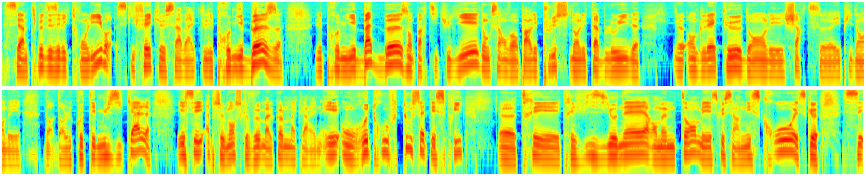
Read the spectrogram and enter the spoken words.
C'est un petit peu des électrons libres, ce qui fait que ça va être les premiers buzz, les premiers bad buzz en particulier. Donc ça, on va en parler plus dans les tabloïds. anglais que dans les charts et puis dans, les, dans, dans le côté musical. Et c'est absolument ce que veut Malcolm McLaren. Et on retrouve tout cet esprit euh, très très visionnaire en même temps mais est-ce que c'est un escroc? Est-ce que c'est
